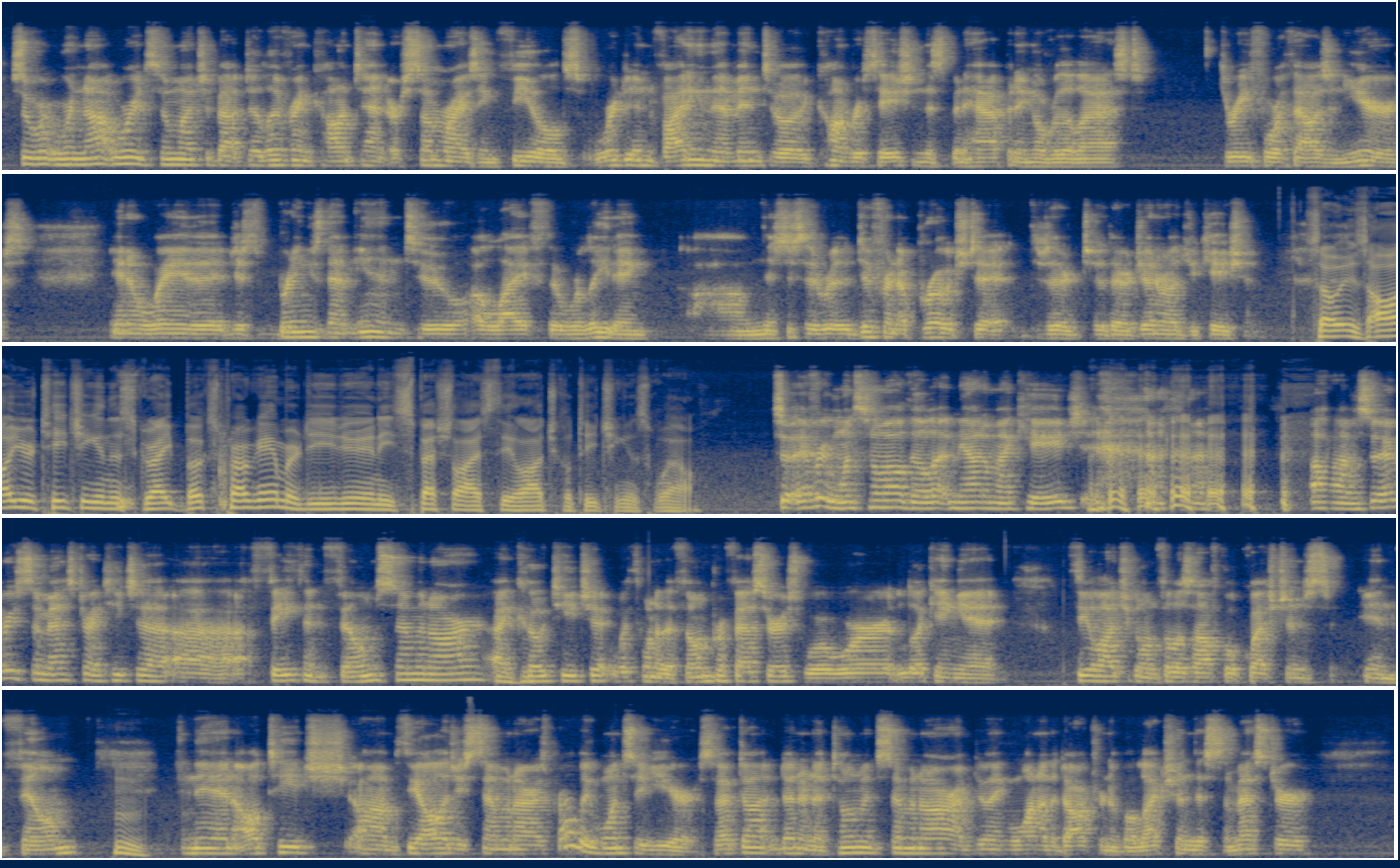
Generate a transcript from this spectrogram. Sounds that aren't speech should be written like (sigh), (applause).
So we're, we're not worried so much about delivering content or summarizing fields. We're inviting them into a conversation that's been happening over the last three, 4,000 years in a way that just brings them into a life that we're leading. Um, it's just a really different approach to, to, their, to their general education. So, is all your teaching in this Great Books program, or do you do any specialized theological teaching as well? So every once in a while, they'll let me out of my cage. (laughs) um, so every semester, I teach a, a, faith and film seminar. I mm-hmm. co-teach it with one of the film professors, where we're looking at theological and philosophical questions in film. Hmm. And then I'll teach um, theology seminars probably once a year. So I've done, done an atonement seminar. I'm doing one on the doctrine of election this semester.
